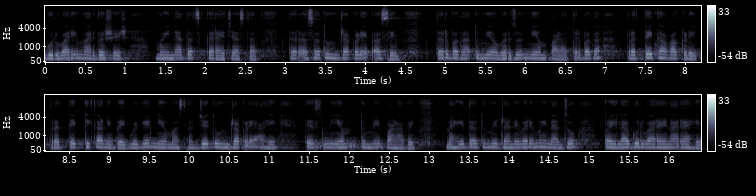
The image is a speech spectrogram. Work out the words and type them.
गुरुवारी मार्गशीर्ष महिन्यातच करायचे असतात. तर असं तुमच्याकडे असेल तर बघा तुम्ही आवर्जून नियम पाळा. तर बघा प्रत्येक गावाकडे प्रत्येक ठिकाणी वेगवेगळे नियम असतात. जे तुमच्याकडे आहे तेच नियम तुम्ही पाळावे. नाहीतर तुम्ही जानेवारी महिन्यात जो पहिला गुरुवार येणार आहे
